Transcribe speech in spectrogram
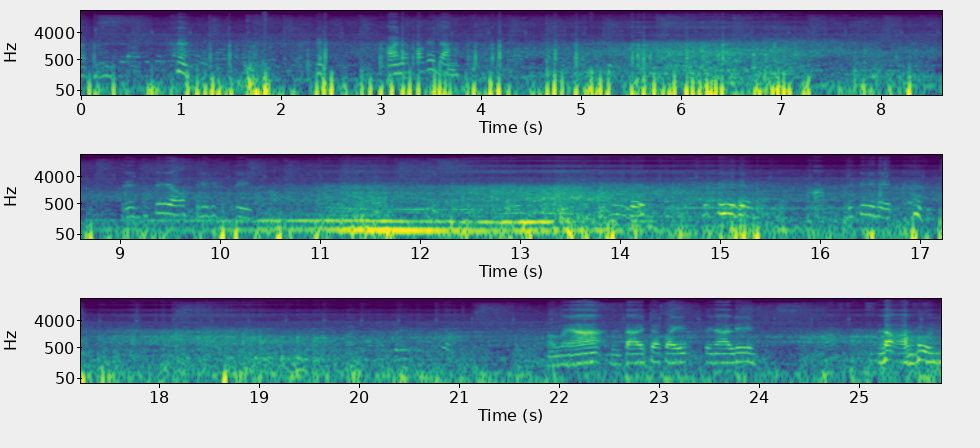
Hanap agad ah. Three sixty oh, three sixty. Dipihit. Dipihit. Dipihit. Mamaya, dun tayo sa pinali. Ahon.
